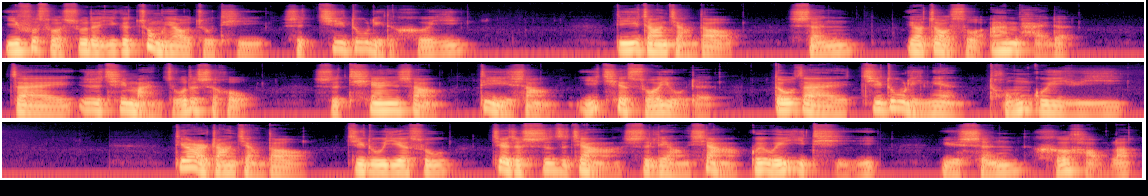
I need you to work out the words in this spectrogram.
以弗所书的一个重要主题是基督里的合一。第一章讲到，神要照所安排的，在日期满足的时候，使天上地上一切所有的都在基督里面同归于一。第二章讲到，基督耶稣借着十字架使两下归为一体，与神和好了。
